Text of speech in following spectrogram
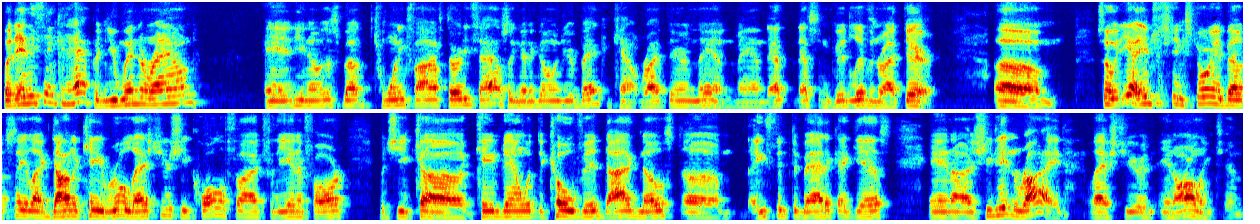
But anything can happen. You win the round, and you know there's about 25, 30,000 going to go into your bank account right there and then. Man, that that's some good living right there. Um, so yeah, interesting story about say like Dona Kay Rule. Last year she qualified for the NFR, but she uh, came down with the COVID, diagnosed um, asymptomatic, I guess, and uh, she didn't ride last year in, in Arlington.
